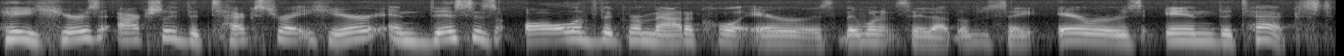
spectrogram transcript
hey, here's actually the text right here, and this is all of the grammatical errors. They wouldn't say that, they'll just say errors in the text.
